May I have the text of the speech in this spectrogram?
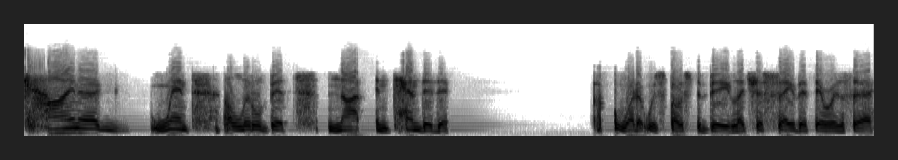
kind of went a little bit not intended what it was supposed to be. Let's just say that there was a,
